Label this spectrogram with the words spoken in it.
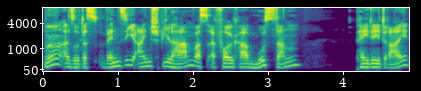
Ne? Also, dass, wenn sie ein Spiel haben, was Erfolg haben muss, dann Payday 3.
